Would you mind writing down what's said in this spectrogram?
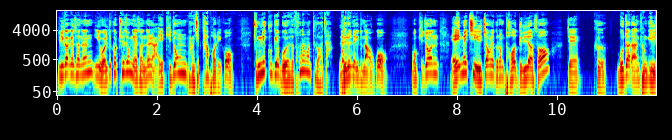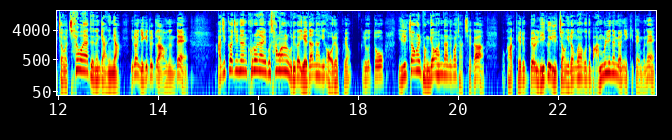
일각에서는 이 월드컵 최종 예선을 아예 기존 방식 다 버리고 중립국에 모여서 토너먼트로 하자. 뭐 네. 이런 얘기도 나오고 뭐 기존 A매치 일정을 그럼 더 늘려서 이제 그 모자란 경기 일정을 채워야 되는 게 아니냐. 이런 얘기들도 나오는데 아직까지는 코로나19 상황을 우리가 예단하기가 어렵고요. 그리고 또 일정을 변경한다는 것 자체가 뭐 각 대륙별 리그 일정 이런 거하고도 맞물리는 면이 있기 때문에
